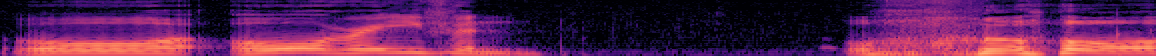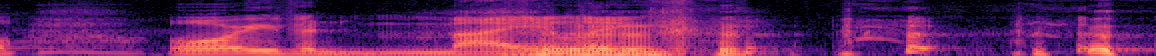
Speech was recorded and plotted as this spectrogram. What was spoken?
or or even or or even mailing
